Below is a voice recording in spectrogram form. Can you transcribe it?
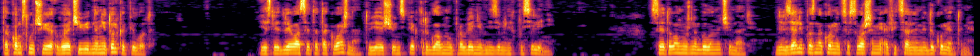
В таком случае вы очевидно не только пилот. Если для вас это так важно, то я еще инспектор Главного управления внеземных поселений. С этого нужно было начинать. Нельзя ли познакомиться с вашими официальными документами?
